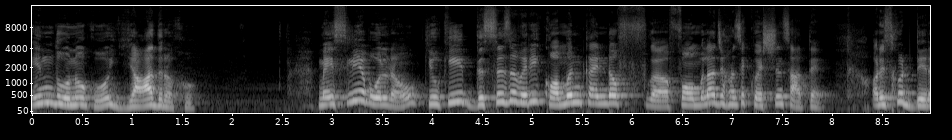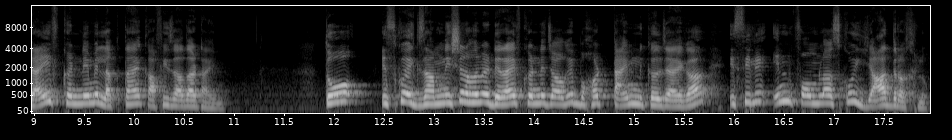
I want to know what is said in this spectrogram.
इन दोनों को याद रखो। मैं इसलिए बोल रहा हूँ क्योंकि this is a very common kind of formula जहाँ से क्वेश्चंस आते हैं और इसको डिराइव करने में लगता है काफ़ी ज़्यादा टाइम तो इसको एग्जामिनेशन हॉल में डिराइव करने जाओगे, बहुत टाइम निकल जाएगा, इसीलिए इन फॉर्मूलाज को याद रख लो।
